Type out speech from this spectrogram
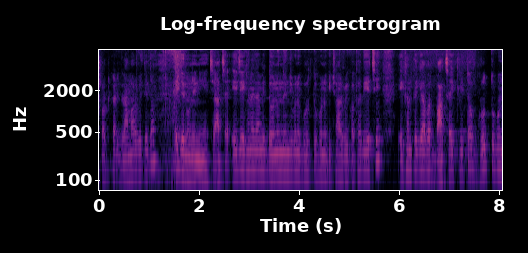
শর্টকাট গ্রামার ব্যতীত, এই জন্য উনি নিয়েছে। আচ্ছা এই যে এখানে আমি দৈনন্দিন জীবনে গুরুত্বপূর্ণ কিছু আরবি কথা দিয়েছি, এখান থেকে আবার বাছাইকৃত গুরুত্বপূর্ণ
